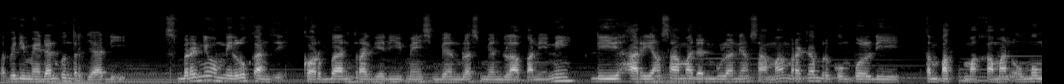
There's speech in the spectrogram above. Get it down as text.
tapi di Medan pun terjadi. Sebenarnya ini memilukan sih. Korban tragedi Mei 1998 ini di hari yang sama dan bulan yang sama mereka berkumpul di tempat pemakaman umum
